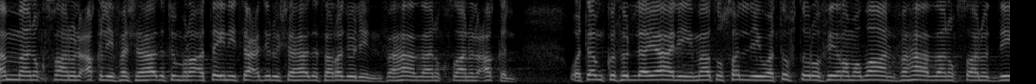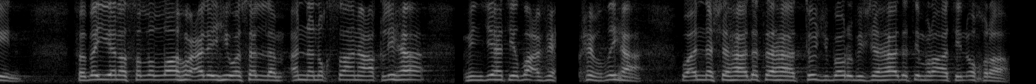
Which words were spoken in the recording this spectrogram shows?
أما نقصان العقل فشهادة امرأتين تعدل شهادة رجل فهذا نقصان العقل. وتمكث الليالي ما تصلي وتفطر في رمضان فهذا نقصان الدين. فبين صلى الله عليه وسلم أن نقصان عقلها من جهة ضعف حفظها وأن شهادتها تجبر بشهادة امرأة أخرى.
